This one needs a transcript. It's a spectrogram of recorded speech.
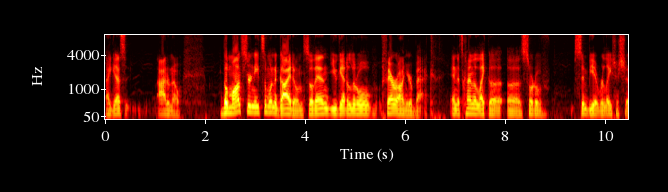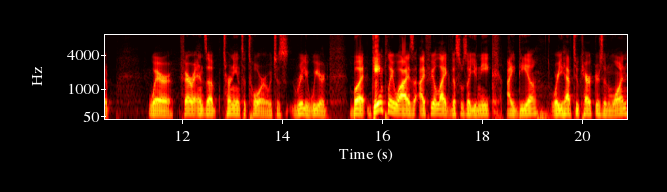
I guess I don't know. The monster needs someone to guide him, so then you get a little Farah on your back and it's kind of like a, a sort of symbiote relationship where Farah ends up turning into Torr, which is really weird. But gameplay wise, I feel like this was a unique idea where you have two characters in one.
